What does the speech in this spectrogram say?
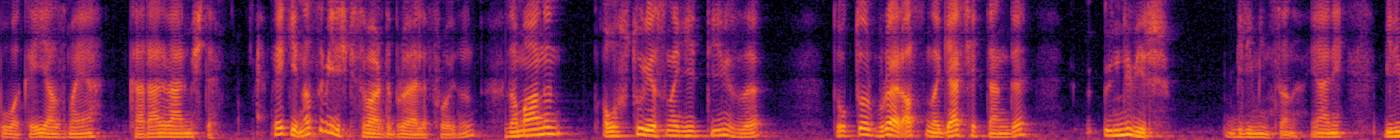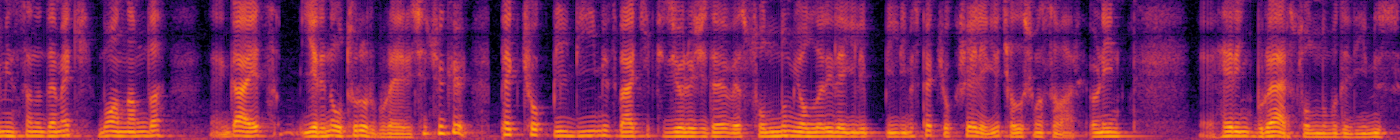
bu vakayı yazmaya karar vermişti. Peki nasıl bir ilişkisi vardı Breuer ile Freud'un? Zamanın Avusturya'sına gittiğimizde Doktor Breuer aslında gerçekten de ünlü bir bilim insanı. Yani bilim insanı demek bu anlamda e, gayet yerine oturur Breuer için. Çünkü pek çok bildiğimiz belki fizyolojide ve solunum yolları ile ilgili bildiğimiz pek çok şeyle ilgili çalışması var. Örneğin e, Herring-Breuer solunumu dediğimiz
